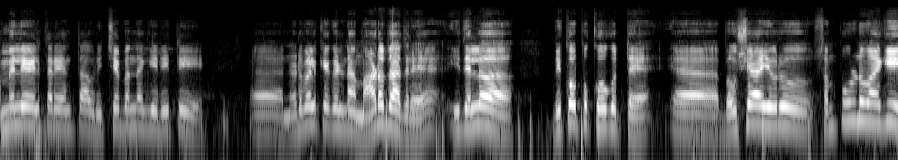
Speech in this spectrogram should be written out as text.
ಎಂ ಎಲ್ ಎ ಹೇಳ್ತಾರೆ ಅಂತ ಅವ್ರು ಇಚ್ಛೆ ಬಂದಂಗೆ ಈ ರೀತಿ ನಡವಳಿಕೆಗಳನ್ನ ಮಾಡೋದಾದರೆ ಇದೆಲ್ಲ ವಿಕೋಪಕ್ಕೆ ಹೋಗುತ್ತೆ. ಬಹುಶಃ ಇವರು ಸಂಪೂರ್ಣವಾಗಿ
